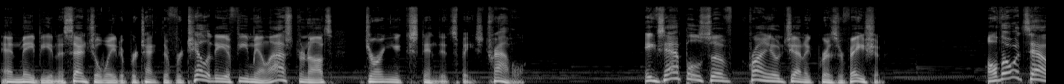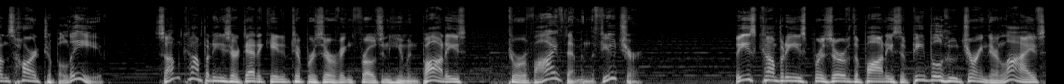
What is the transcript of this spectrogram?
and may be an essential way to protect the fertility of female astronauts during extended space travel. Examples of cryogenic preservation. Although it sounds hard to believe, some companies are dedicated to preserving frozen human bodies to revive them in the future. These companies preserve the bodies of people who, during their lives,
